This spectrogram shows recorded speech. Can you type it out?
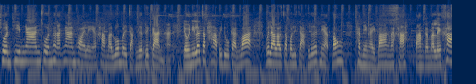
ชวนทีมงานชวนพนักงานพลอยอะไรเงี้ยค่ะมาร่วมบริจาคเลือดด้วยกันอะเดี๋ยววันนี้เราจะพาไปดูกันว่า เวลาเราจะบริจาคเลือดเนี่ยต้องทำยังไงบ้างนะคะ ตามกันมาเลยค่ะ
